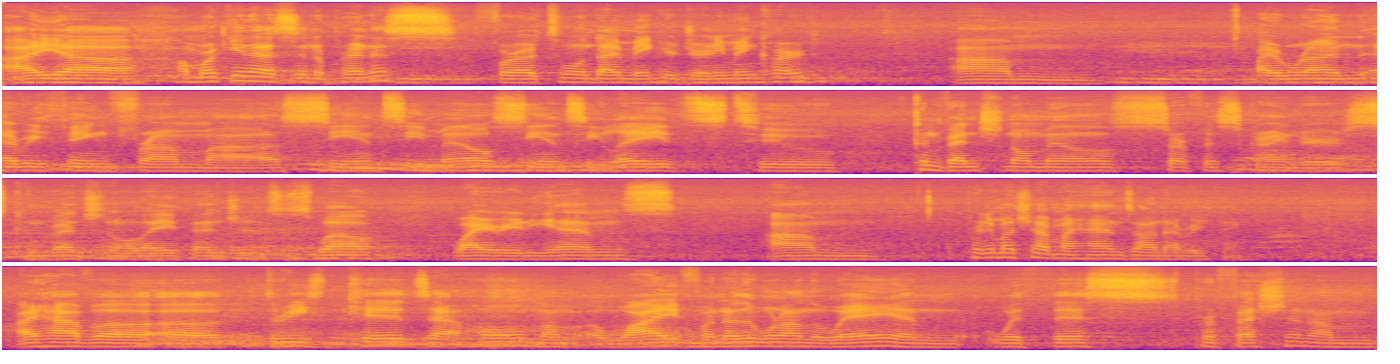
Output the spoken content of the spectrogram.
I uh, I'm working as an apprentice for a tool and die maker journeyman card. Um, I run everything from uh, CNC mills, CNC lathes to conventional mills, surface grinders, conventional lathe engines as well, wire EDMs. Um, pretty much have my hands on everything. I have uh, three kids at home, I'm a wife, another one on the way, and with this profession, I'm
